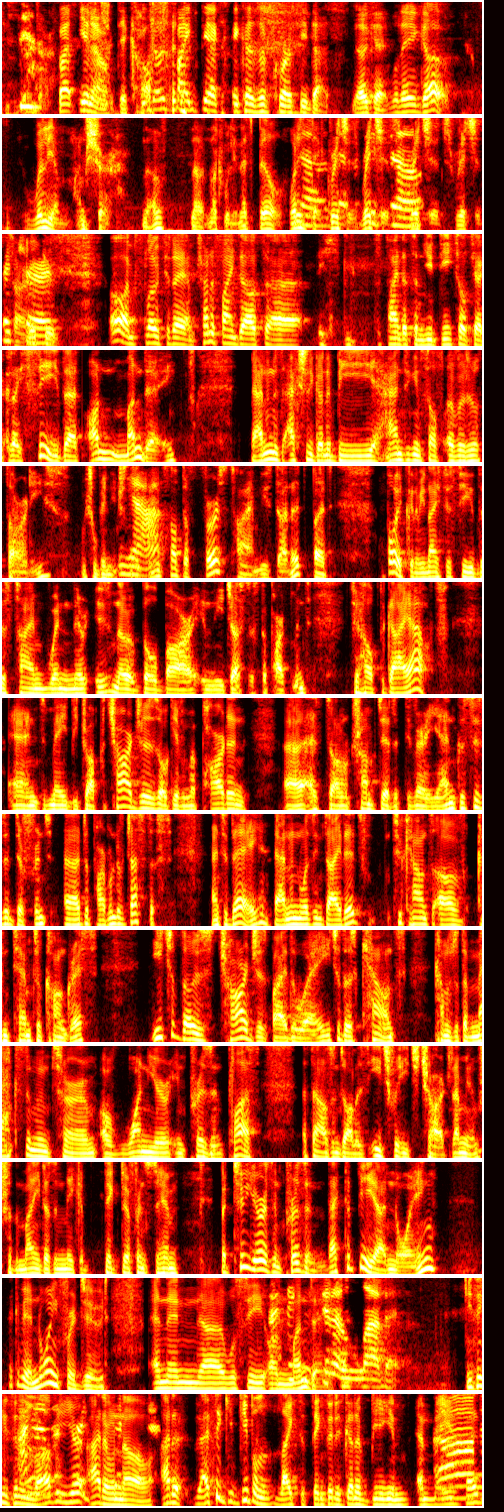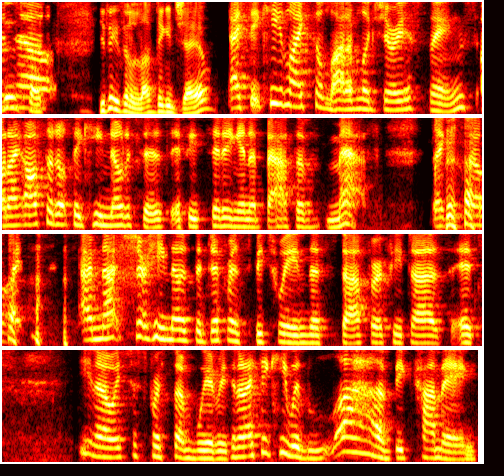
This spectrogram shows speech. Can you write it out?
But you know, Dick he goes by Dick because, of course, he does. Okay. Well, there you go. William, I'm sure. No, no, not William. That's Bill. What is No, Dick? that Richard. Richard. Bill. Richard. Richard. Sorry. Richard. Oh, I'm slow today. I'm trying to find out uh, to find out some new details here because I see that on Monday, Bannon is actually going to be handing himself over to authorities, which will be interesting. Yeah. It's not the first time he's done it, but boy, it's going to be nice to see this time when there is no Bill Barr in the Justice Department to help the guy out. and maybe drop the charges or give him a pardon, uh, as Donald Trump did at the very end. This is a different uh, Department of Justice. And today, Bannon was indicted, two counts of contempt of Congress. Each of those charges, by the way, each of those counts comes with a maximum term of one year in prison plus $1,000 each for each charge. I mean, I'm sure the money doesn't make a big difference to him, but two years in prison, that could be annoying. That could be annoying for a dude. And then uh, we'll see on Monday. He's going to love it. You think he's going to love year? I don't know. I, don't, I think people like to think that he's going to be amazed oh, by this, no. but you think he's going to love being in jail? I think he likes a lot of luxurious things, but I also don't think he notices if he's sitting in a bath of meth. Like, so I, I'm not sure he knows the difference between this stuff, or if he does, it's, you know, it's just for some weird reason. And I think he would love becoming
